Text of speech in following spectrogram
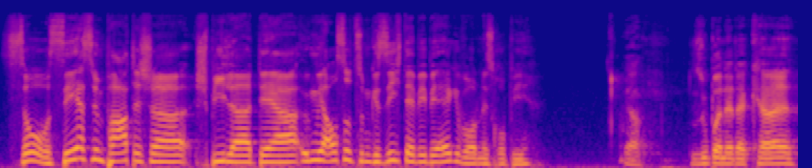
So, sehr sympathischer Spieler, der irgendwie auch so zum Gesicht der WBL geworden ist, Ruppi. Ja, super netter Kerl,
